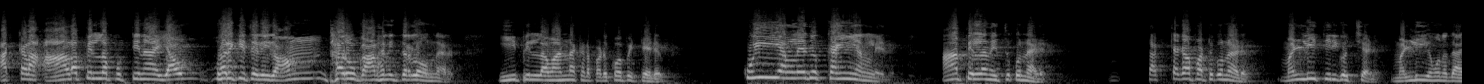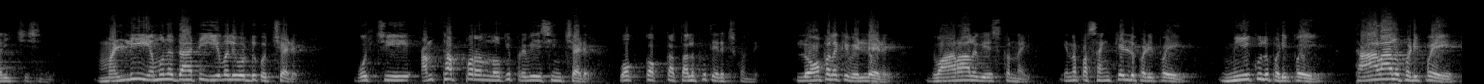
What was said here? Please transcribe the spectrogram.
అక్కడ ఆడపిల్ల పుట్టిన ఎవ్వరికి తెలియదు అందరూ గాఢ నిద్రలో ఉన్నారు. ఈ పిల్లవాడిని అక్కడ పడుకోబెట్టాడు. కుయ్యి అనలేదు కయ్యి అనలేదు. ఆ పిల్లని ఎత్తుకున్నాడు. చక్కగా పట్టుకున్నాడు. మళ్ళీ తిరిగి వచ్చాడు. మళ్ళీ యమున దారి ఇచ్చేసింది. మళ్ళీ యమున దాటి ఈవలి ఒడ్డుకు వచ్చాడు. వచ్చి అంతఃపురంలోకి ప్రవేశించాడు. ఒక్కొక్క తలుపు తెరుచుకుంది. లోపలికి వెళ్ళాడు. ద్వారాలు వేసుకున్నాయి. ఇనప సంకెళ్ళు పడిపోయాయి. మేకులు పడిపోయాయి. తాళాలు పడిపోయాయి.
